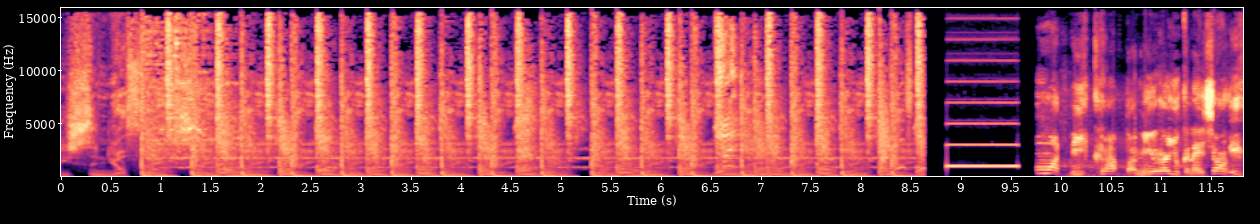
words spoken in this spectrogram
bass in your face. สวัสดีครับ ตอนนี้เราอยู่กันในช่องอีก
